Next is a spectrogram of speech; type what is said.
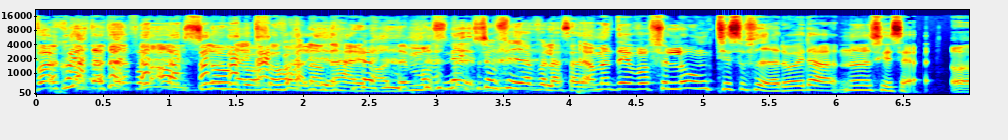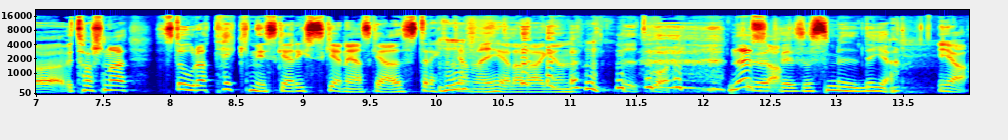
Vad skönt att vi har fått avsluta ett förhållande här idag. Det måste... Nej, Sofia får läsa den. Ja men det var för långt till Sofia. Det var ju där. Nu ska vi se. Uh, vi tar såna stora tekniska risker när jag ska sträcka mig hela vägen dit bort. Nu Du vet, vi så. är så smidiga. Ja.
